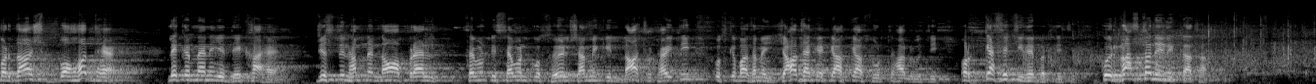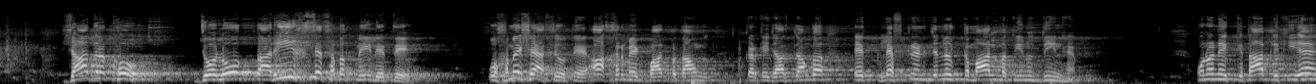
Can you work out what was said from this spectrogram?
बर्दाश्त बहुत है, लेकिन मैंने ये देखा है, जिस दिन हमने 9 अप्रैल 77 को सोहेल शामी की लाश उठाई थी, उसके बाद हमें याद है कि क्या क्या सूरत हाल हुई थी और कैसे चीज़ें बदली थी। कोई रास्ता नहीं निकला था। याद रखो जो लोग तारीख से सबक नहीं लेते, वो हमेशा ऐसे होते हैं। आखिर में एक बात बताऊँगा करके जा चाहूँगा एक लेफ्टिनेंट जनरल कमाल मतीनुद्दीन है। उन्होंने एक किताब लिखी है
